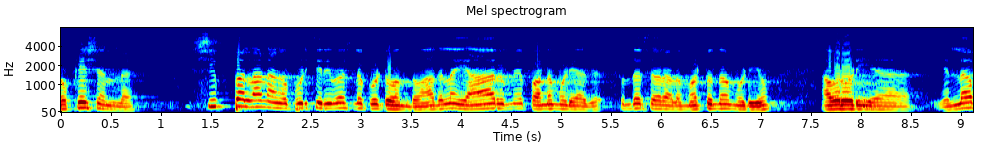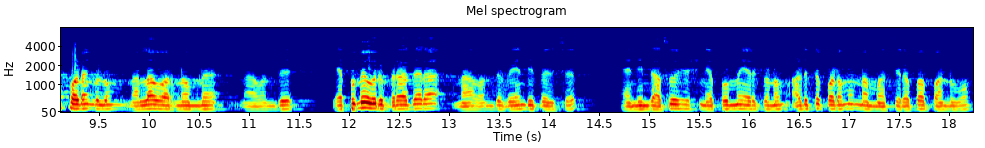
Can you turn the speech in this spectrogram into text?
லொக்கேஷனில் ஷிப்பெல்லாம் நாங்கள் பிடிச்சி ரிவர்ஸில் கூட்டு வந்தோம். அதெல்லாம் யாருமே பண்ண முடியாது. சுந்தர் சாரால் மட்டும்தான் முடியும். அவருடைய எல்லா படங்களும் நல்லா வரணும்னு நான் வந்து எப்பவுமே ஒரு பிரதராக நான் வந்து வேண்டிப்பேன் சார் அண்ட் இந்த அசோசியேஷன் எப்பவுமே இருக்கணும். அடுத்த படமும் நம்ம சிறப்பாக பண்ணுவோம்.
